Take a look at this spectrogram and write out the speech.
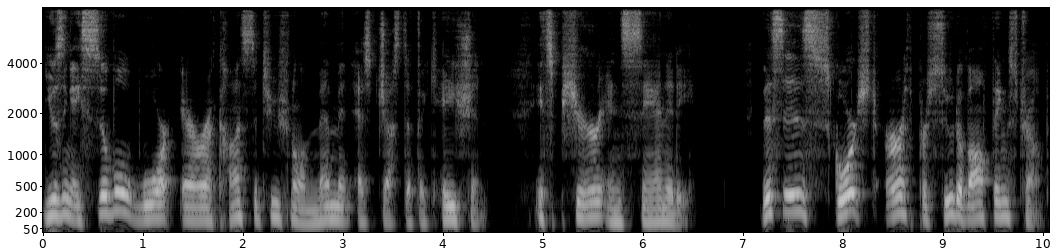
using a Civil War era constitutional amendment as justification. It's pure insanity. This is scorched earth pursuit of all things Trump.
